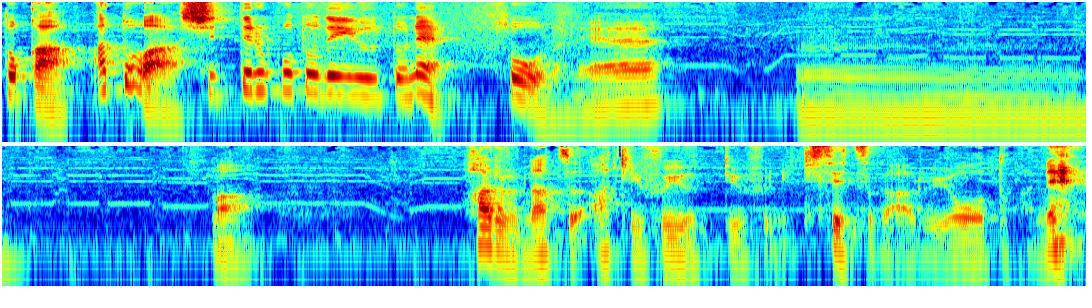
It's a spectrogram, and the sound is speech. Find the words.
とかあとは知ってることで言うとねそうだね。うん。まあ春夏秋冬っていうふうに季節があるよとかね。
